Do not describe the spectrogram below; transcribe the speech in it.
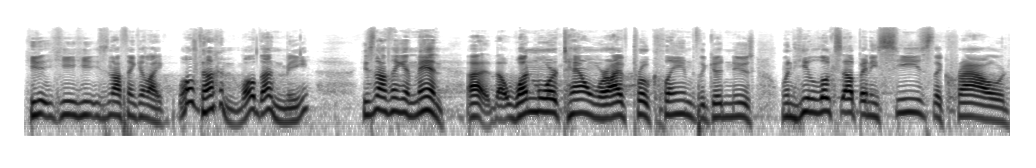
he, he, he's not thinking like, well done, well done, me. He's not thinking, man, uh, one more town where I've proclaimed the good news. When he looks up and he sees the crowd,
